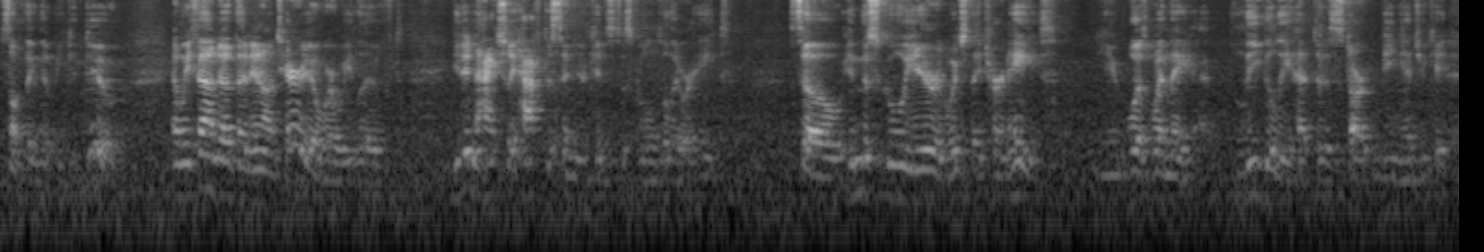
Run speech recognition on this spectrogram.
something that we could do. And we found out that in Ontario where we lived, you didn't actually have to send your kids to school until they were eight. So in the school year in which they turn eight, you, was when they legally had to start being educated.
